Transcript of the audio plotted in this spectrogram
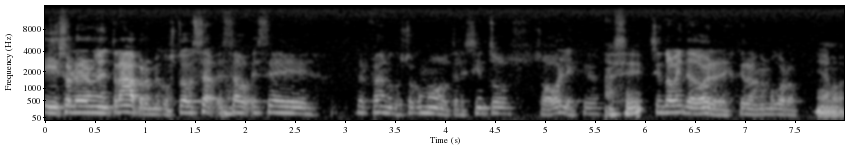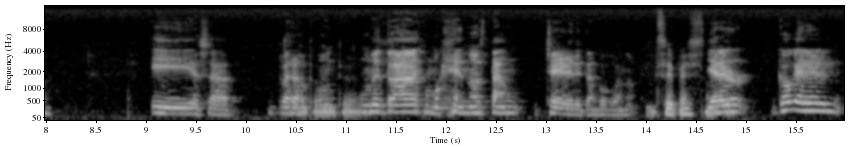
Y solo era una entrada, pero me costó, esa, esa- ese interfaz me costó como 300 soles, creo. ¿Ah, sí? 120 dólares, creo, no me acuerdo. Ya, bueno. Y, o sea, pero un- 120 dólares. una entrada es como que no es tan chévere tampoco, ¿no? Sí, pues. Y era, el- creo que era el,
